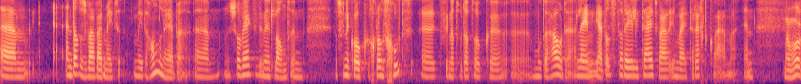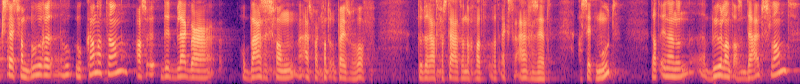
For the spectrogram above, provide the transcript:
Um, en dat is waar wij mee te, mee te handelen hebben. Uh, zo werkt het in het land. En dat vind ik ook groot goed. Uh, ik vind dat we dat ook uh, moeten houden. Alleen, ja, dat is de realiteit waarin wij terechtkwamen. En, nou hoor ik steeds van boeren, hoe, hoe kan het dan als dit blijkbaar op basis van een uitspraak van het Europese Hof door de Raad van State nog wat, wat extra aangezet, als dit moet, dat in een buurland als Duitsland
